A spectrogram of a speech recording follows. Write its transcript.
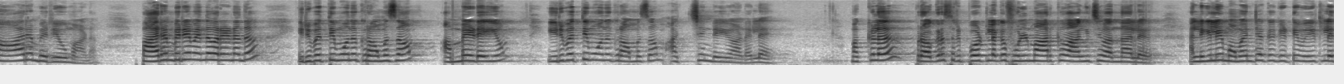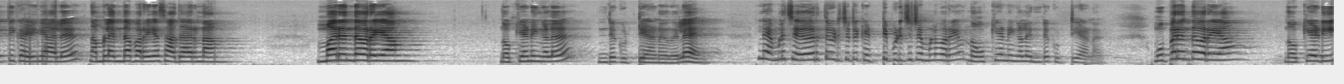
പാരമ്പര്യവുമാണ്. പാരമ്പര്യം എന്ന് പറയുന്നത് ഇരുപത്തിമൂന്ന് ക്രോമസോം അമ്മയുടെയും ഇരുപത്തിമൂന്ന് ക്രോമസോം അച്ഛന്റെയും ആണ് അല്ലേ മക്കൾ പ്രോഗ്രസ് റിപ്പോർട്ടിലൊക്കെ ഫുൾ മാർക്ക് വാങ്ങിച്ച് വന്നാൽ അല്ലെങ്കിൽ ഈ മൊമെന്റ് ഒക്കെ കിട്ടി വീട്ടിലെത്തി കഴിഞ്ഞാൽ നമ്മൾ എന്താ പറയുക സാധാരണ? ഉമ്മാരെന്താ പറയാ? നോക്കിയാ നിങ്ങൾ എന്റെ കുട്ടിയാണ് അല്ലേ അല്ലേ നമ്മൾ ചേർത്ത് പിടിച്ചിട്ട് കെട്ടിപ്പിടിച്ചിട്ട് നമ്മൾ പറയും നോക്കിയാ നിങ്ങൾ എന്റെ കുട്ടിയാണ്. മൂപ്പരെന്താ പറയാ? നോക്കിയാടി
